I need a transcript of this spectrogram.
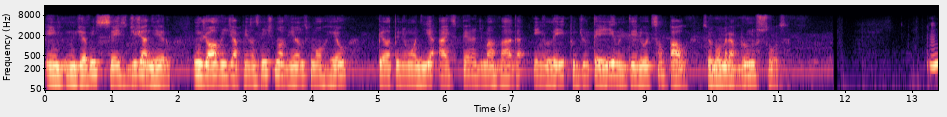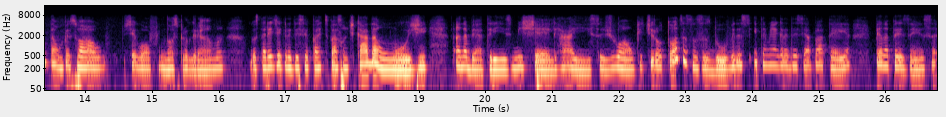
em, no dia 26 de janeiro, um jovem de apenas 29 anos morreu pela pneumonia à espera de uma vaga em leito de UTI no interior de São Paulo. Seu nome era Bruno Souza. Então, pessoal, chegou ao fim do nosso programa. Gostaria de agradecer a participação de cada um hoje. Ana Beatriz, Michele, Raíssa, João, que tirou todas as nossas dúvidas. E também agradecer à plateia pela presença.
